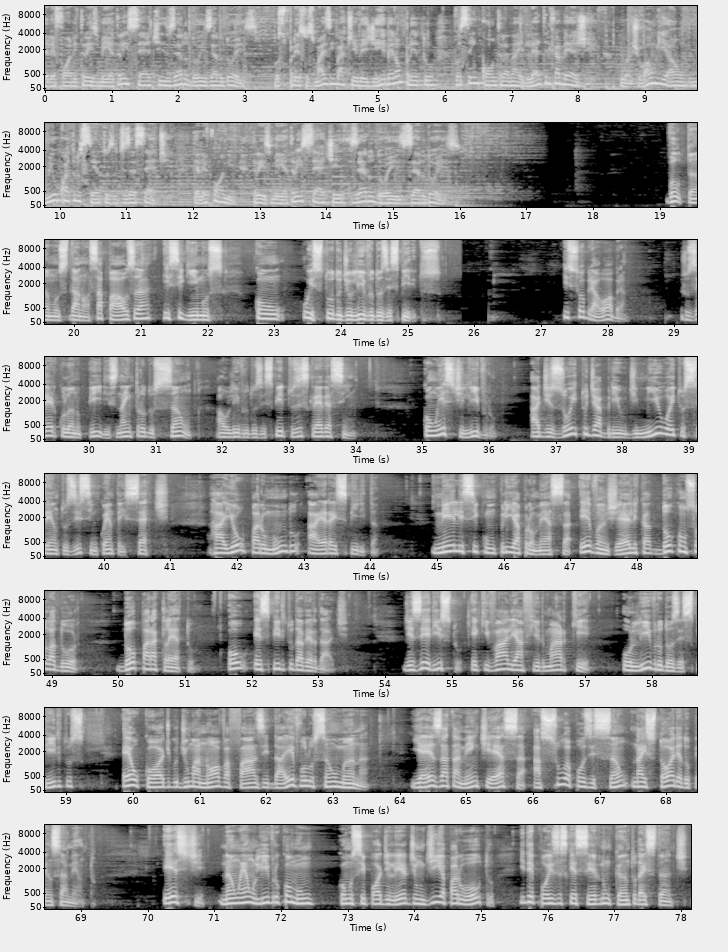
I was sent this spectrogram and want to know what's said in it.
Telefone 3637-0202. Os preços mais imbatíveis de Ribeirão Preto você encontra na Elétrica Bege, Rua João Guião, 1417. Telefone 3637-0202. Voltamos da nossa pausa e seguimos com o estudo de O Livro dos Espíritos. E sobre a obra, José Herculano Pires, na introdução ao Livro dos Espíritos, escreve assim: Com este livro, a 18 de abril de 1857, raiou para o mundo a era espírita. Nele se cumpria a promessa evangélica do Consolador, do Paracleto, ou Espírito da Verdade. Dizer isto equivale a afirmar que o Livro dos Espíritos é o código de uma nova fase da evolução humana. E é exatamente essa a sua posição na história do pensamento. Este não é um livro comum, como se pode ler de um dia para o outro e depois esquecer num canto da estante.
